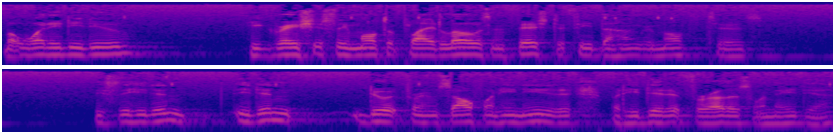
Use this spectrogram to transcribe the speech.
But what did he do? He graciously multiplied loaves and fish to feed the hungry multitudes. You see, he didn't, he didn't do it for himself when he needed it, but he did it for others when they did.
